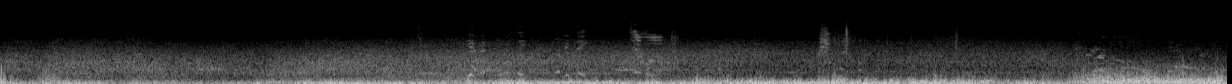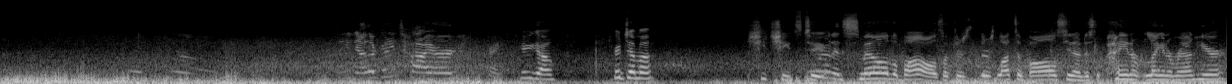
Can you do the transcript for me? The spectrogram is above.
you go. Here, Gemma. She cheats too. And smell the balls. Like there's there's lots of balls, you know, just hanging laying around here,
